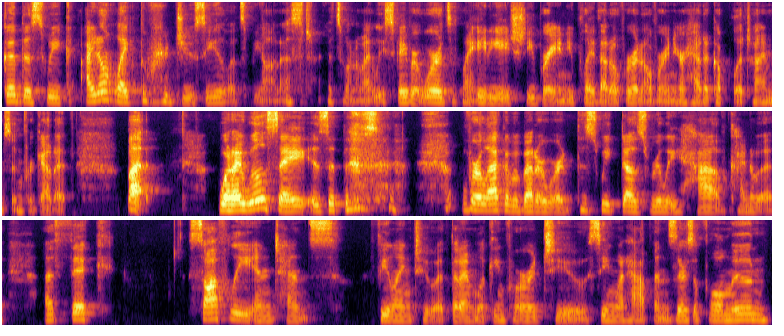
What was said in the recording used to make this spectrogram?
good this week. I don't like the word juicy, let's be honest. It's one of my least favorite words with my ADHD brain. You play that over and over in your head a couple of times and forget it. But what I will say is that this, for lack of a better word, this week does really have kind of a, a thick, softly intense feeling to it that I'm looking forward to seeing what happens. There's a full moon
